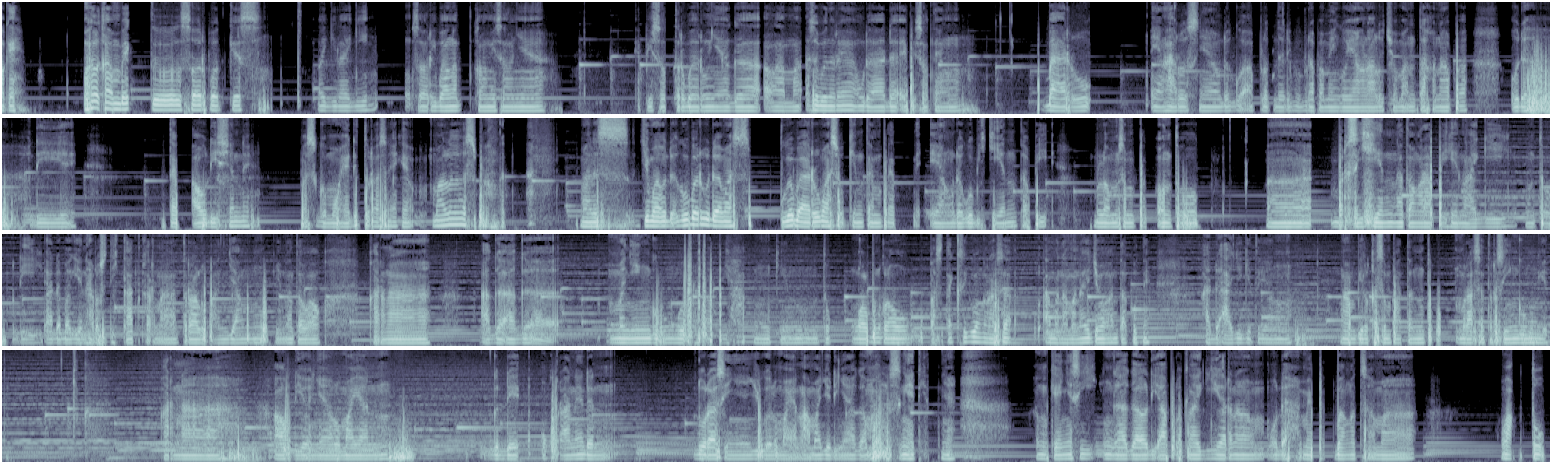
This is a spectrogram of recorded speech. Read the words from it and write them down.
Oke, welcome back to Sour Podcast. Lagi-lagi, sorry banget kalau misalnya episode terbarunya agak lama. Sebenarnya udah ada episode yang baru yang harusnya udah gue upload dari beberapa minggu yang lalu. Cuma entah kenapa udah di tab audition nih. Pas gue mau edit tuh rasanya kayak males banget. Males. Cuma udah gue baru udah mas gue baru masukin template yang udah gue bikin tapi belum sempat untuk uh, bersihin atau ngerapihin lagi untuk di ada bagian harus dikat karena terlalu panjang mungkin atau karena agak-agak menyinggung beberapa pihak mungkin untuk walaupun kalau pas teks sih gue ngerasa aman-aman aja cuma kan takutnya ada aja gitu yang ngambil kesempatan untuk merasa tersinggung gitu karena audionya lumayan gede ukurannya dan durasinya juga lumayan lama jadinya agak males ngeditnya. Kayaknya sih gagal diupload lagi karena udah mepet banget sama waktu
